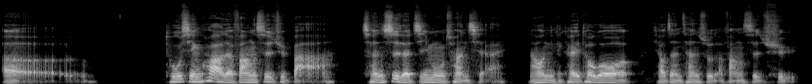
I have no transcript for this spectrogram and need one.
呃图形化的方式去把城市的积木串起来，然后你可以透过调整参数的方式去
